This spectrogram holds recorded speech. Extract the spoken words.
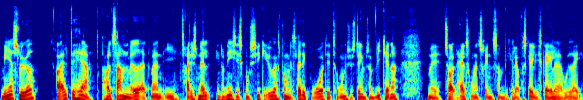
mere sløret. Og alt det her holdt sammen med, at man i traditionel indonesisk musik i udgangspunktet slet ikke bruger det tonesystem, som vi kender, med 12 halvtonetrin, som vi kan lave forskellige skalaer ud af.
